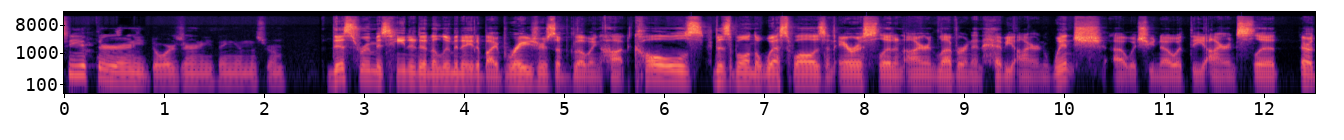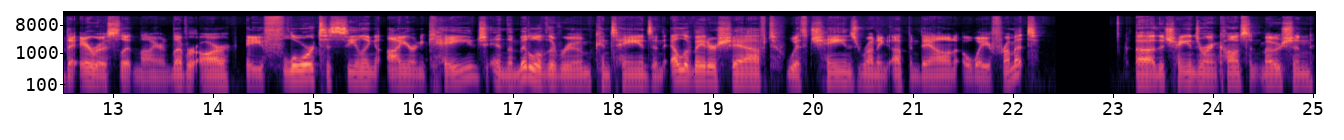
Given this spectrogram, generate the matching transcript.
See if there are any doors or anything in this room. This room is heated and illuminated by braziers of glowing hot coals. Visible on the west wall is an arrow slit, an iron lever, and a heavy iron winch, uh, which you know what the iron slit or the arrow slit and iron lever are. A floor to ceiling iron cage in the middle of the room contains an elevator shaft with chains running up and down away from it. Uh, the chains are in constant motion,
